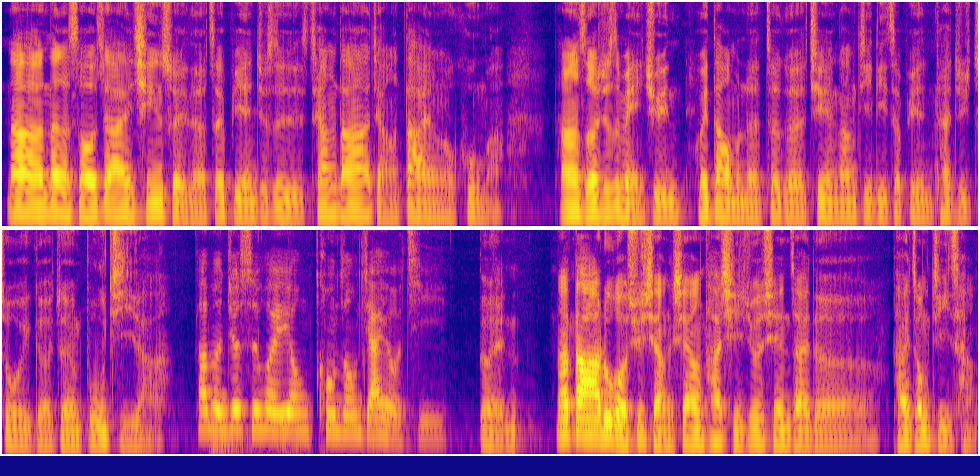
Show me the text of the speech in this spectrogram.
那那个时候在清水的这边，就是像大家讲的大洋油库嘛，他那时候就是美军会到我们的这个清源岗基地这边，他去做一个就是补给啊。他们就是会用空中加油机，对，那大家如果去想象，它其实就是现在的台中机场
